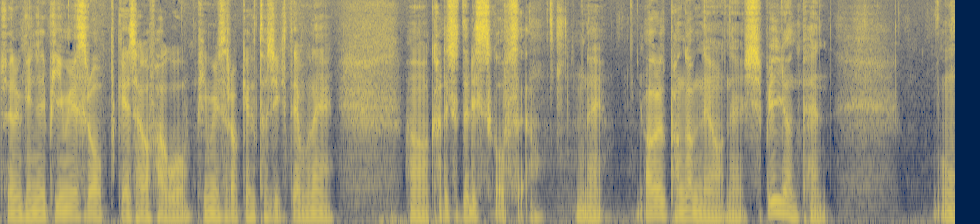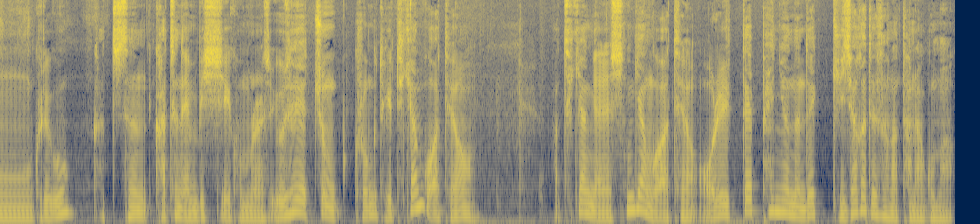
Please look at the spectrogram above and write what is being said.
저희는 굉장히 비밀스럽게 작업하고 비밀스럽게 흩어지기 때문에 어, 가르쳐 드릴 수가 없어요. 네. 아 그래도 반갑네요. 네. 11년 팬. 어, 그리고 같은 같은 MBC 건물 안에서 요새 좀 그런 거 되게 특이한 것 같아요. 아, 특이한 게 아니라 신기한 것 같아요. 어릴 때 팬이었는데 기자가 돼서 나타나고 막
